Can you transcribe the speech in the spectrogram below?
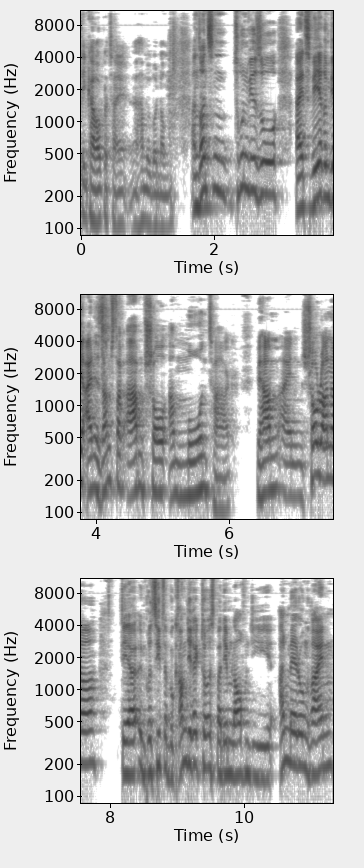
den Karaoke-Teil äh, haben wir übernommen. Ansonsten tun wir so, als wären wir eine Samstagabendshow am Montag. Wir haben einen Showrunner, der im Prinzip der Programmdirektor ist, bei dem laufen die Anmeldungen rein.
